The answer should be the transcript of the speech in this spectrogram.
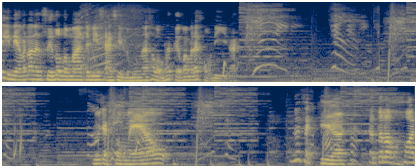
ติเนี่ยเวลาหนังสือหล่นลงมาจะมีแสงสีลุงนะครับผม ถ้าเกิดว่ามันได้ของดีนะ ดูจากทรงแล้ว น่าจะเกลือ แต่ตัวละคร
